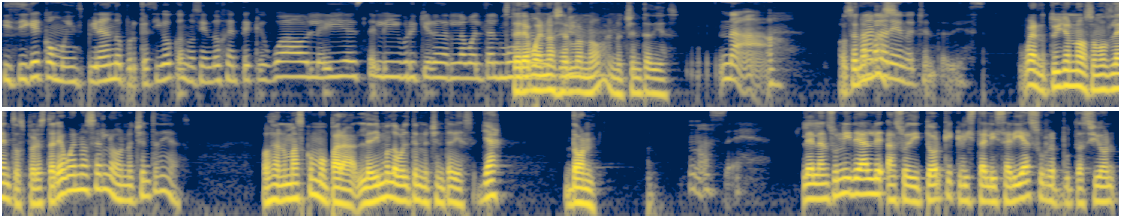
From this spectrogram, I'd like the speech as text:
y sigue como inspirando? Porque sigo conociendo gente que, wow, leí este libro y quiero dar la vuelta al mundo. estaría bueno hacerlo, ¿no? En 80 días. Nah. O sea, no nada lo más. haría en 80 días. Bueno, tú y yo no, somos lentos, pero estaría bueno hacerlo en 80 días. O sea, nomás como para, le dimos la vuelta en 80 días. Ya. Don. No sé. Le lanzó una idea a su editor que cristalizaría su reputación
